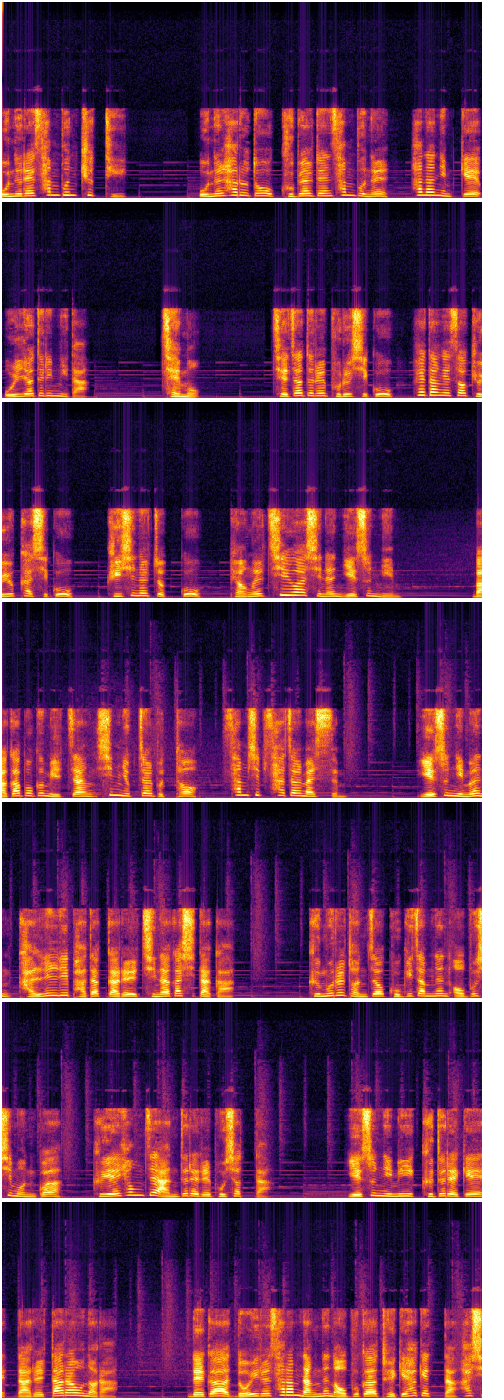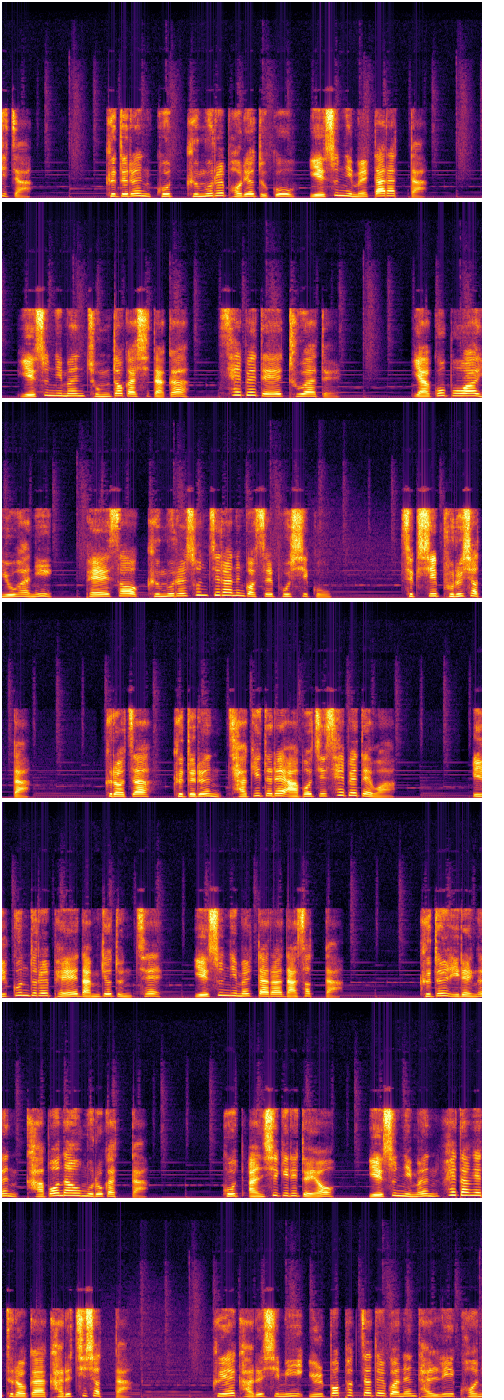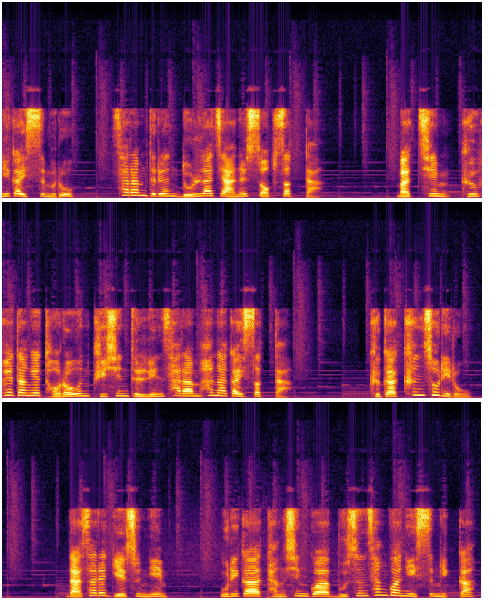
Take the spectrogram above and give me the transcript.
오늘의 3분 큐티. 오늘 하루도 구별된 3분을 하나님께 올려드립니다. 제목. 제자들을 부르시고 회당에서 교육하시고 귀신을 쫓고 병을 치유하시는 예수님. 마가복음 1장 16절부터 34절 말씀. 예수님은 갈릴리 바닷가를 지나가시다가 그물을 던져 고기 잡는 어부 시몬과 그의 형제 안드레를 보셨다. 예수님이 그들에게 나를 따라오너라. 내가 너희를 사람 낚는 어부가 되게 하겠다 하시자. 그들은 곧 그물을 버려두고 예수님을 따랐다. 예수님은 좀 더 가시다가 세베대의 두 아들 야고보와 요한이 배에서 그물을 손질하는 것을 보시고 즉시 부르셨다. 그러자 그들은 자기들의 아버지 세베대와 일꾼들을 배에 남겨둔 채 예수님을 따라 나섰다. 그들 일행은 가버나움으로 갔다. 곧 안식일이 되어 예수님은 회당에 들어가 가르치셨다. 그의 가르심이 율법학자들과는 달리 권위가 있으므로 사람들은 놀라지 않을 수 없었다. 마침 그 회당에 더러운 귀신 들린 사람 하나가 있었다. 그가 큰 소리로 나사렛 예수님, 우리가 당신과 무슨 상관이 있습니까?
